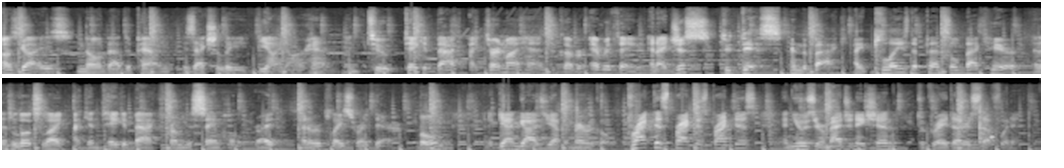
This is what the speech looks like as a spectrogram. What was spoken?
us guys know that the pen is actually behind our hand. And to take it back, I turn my hand to cover everything and I just do this in the back. I place the pencil back here and it looks like I can take it back from the same hole, right? And replace right there. Boom. And again, guys, you have a miracle. Practice, practice, practice, and use your imagination to create other stuff with it.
